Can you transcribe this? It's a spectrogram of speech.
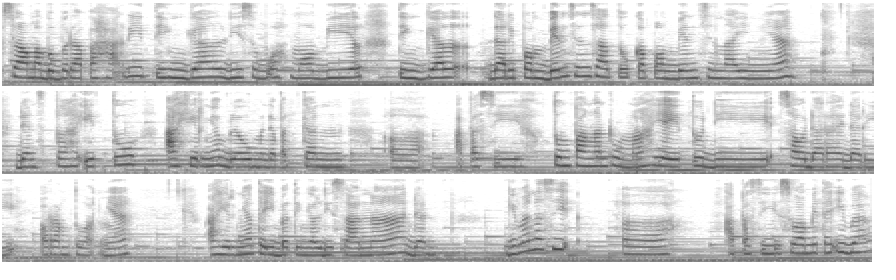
selama beberapa hari tinggal di sebuah mobil, tinggal dari pom bensin satu ke pom bensin lainnya. Dan setelah itu akhirnya beliau mendapatkan uh, apa sih tumpangan rumah yaitu di saudara dari orang tuanya. Akhirnya Teh Iba tinggal di sana dan gimana sih uh, apa sih suami Teh Iba?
